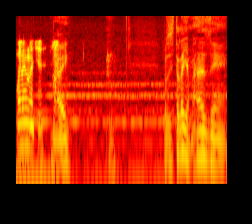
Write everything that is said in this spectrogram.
Buenas noches. Bye. Pues ahí está la llamada desde,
